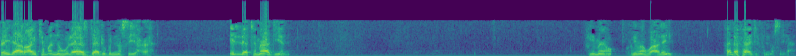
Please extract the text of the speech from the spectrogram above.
فإذا رأيتم أنه لا يزداد بالنصيحة إلا تماديا فيما فيما هو عليه فلا فائدة في النصيحة.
